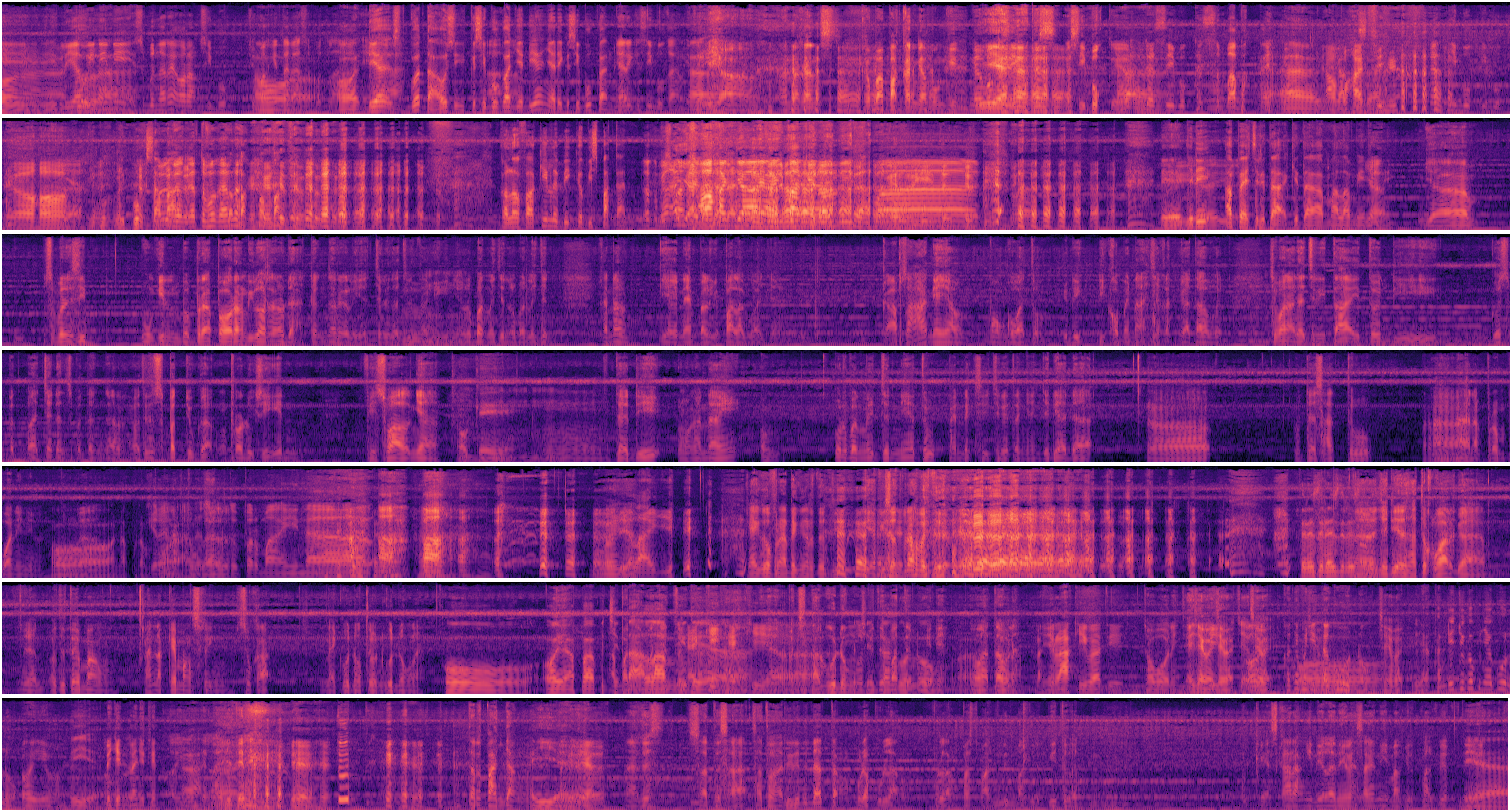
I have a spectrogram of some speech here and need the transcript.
Beliau ini nih sebenarnya orang sibuk, cuma kita nggak sebut lah. Oh, ya. dia gue tahu sih kesibukannya dia nyari kesibukan. nyari kan? kesibukan. gitu Ah. ya. Iya, karena kan kebapakan nggak mungkin. Iya. Kes- Kesibuk ya. Kesibuk kesebabak ya. Ah, nggak Apaan bisa. sih? kan ibuk-ibuk. Oh. Iya, ibuk-ibuk sama Lu nggak ketemu kan? bapak-bapak. Kalau Faki lebih ke bispakan. Lo kebispan. iya, Oh, iya, aja iya. dipakai. Eh, Iya, jadi iya. apa ya cerita kita malam ini Ya, nih? ya sebenarnya sih mungkin beberapa orang di luar sana udah dengar kali ya cerita-cerita kayak gini urban legend urban legend karena ya nempel di kepala gua aja keabsahannya ya monggo tuh di, di komen aja kan nggak tahu kan cuman ada cerita itu di gue sempet baca dan sempet dengar waktu itu sempet juga ngeproduksiin visualnya Oke. Hmm, jadi mengenai um, urban legendnya itu pendek sih ceritanya. Jadi ada eh udah satu Permainan. eh, anak perempuan ini. tunggal. Oh, anak Kirain perempuan. ada tunggal. suatu permainan. ah, ah, Oh, dia iya. lagi. Kayak gue pernah denger tuh di, di episode berapa itu. Terus terus terus. Nah, terus. jadi ada satu keluarga. Ya, waktu itu emang anaknya emang sering suka naik gunung turun gunung lah. Oh, oh ya apa pecinta Apa alam tuh? gitu ya. Hiking, hiking. Ya, pecinta gunung lebih Pecinta tepatnya gunung. mungkin ya. Oh, gak tahu dah. Laki-laki berarti. Cowok nih. Eh cewek, cewek, Cewek. cewek. Kan dia pecinta Oh. gunung. Cewek. Iya, kan dia juga punya gunung. Oh iya. Bang. Iya. Legend lanjutin. Oh iya, Ah. lanjutin. Terpanjang. Iya. Iya. Nah terus satu saat satu hari dia tuh datang udah pulang pulang pas maghrib maghrib gitu kan. Oke sekarang inilah nih rasanya nih maghrib maghrib nih. ya. Iya.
